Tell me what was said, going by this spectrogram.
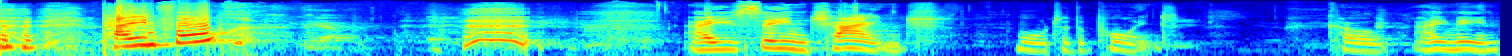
Painful? Are you seeing change? More to the point. Cool. Amen.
